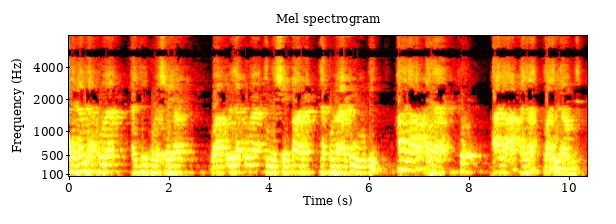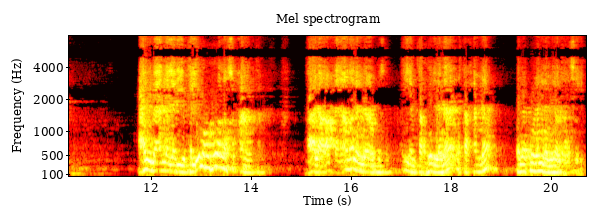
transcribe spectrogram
ألم أنهكما عن تلكما الشجر وأقول لكما إن الشيطان لكما عدو مبين. قال ربنا شوف قال ربنا ظلمنا أنفسنا علم أن الذي يكلمهم هو الله سبحانه وتعالى. قال ربنا ظلمنا أنفسنا إن لم تغفر لنا وترحمنا لنكونن من الخاسرين.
